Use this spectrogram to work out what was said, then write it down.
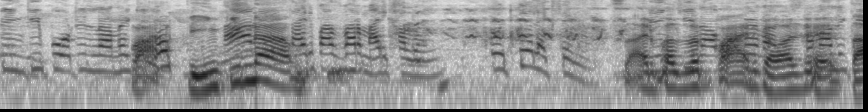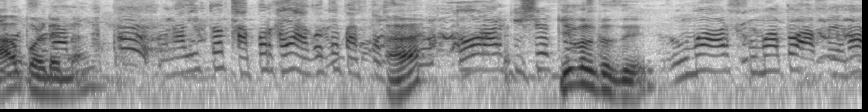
পিঙ্কি পটিল নামে পা পিঙ্কি নাম? চারি পাঁচবার মার খালো করতে লাগছে না? চার পাঁচবার তাও পড়ে না। সোনালি? তো থাপ্পড় খায় আগতে পাস করছে। হ্যাঁ? তোর আর কিসের কি বলতেছে? রুমা আর সুমা তো আছে না?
